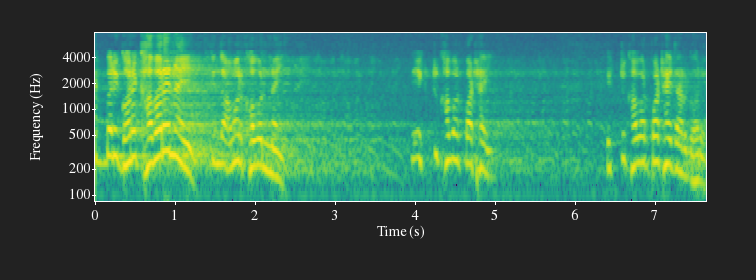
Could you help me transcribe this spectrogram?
একবারে ঘরে খাবারে নাই, কিন্তু আমার খবর নাই। একটু খাবার পাঠাই। একটু খাবার পাঠাই তার ঘরে।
